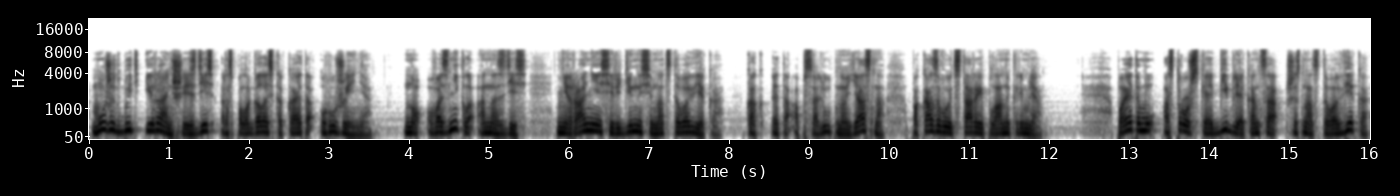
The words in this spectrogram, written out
Может быть и раньше здесь располагалась какая-то оружейня. Но возникла она здесь не ранее середины 17 века, как это абсолютно ясно показывают старые планы Кремля. Поэтому Острожская Библия конца XVI века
